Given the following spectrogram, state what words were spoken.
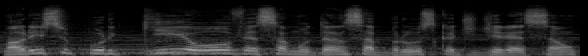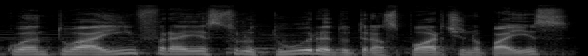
Maurício, por que houve essa mudança brusca de direção quanto à infraestrutura do transporte no país?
